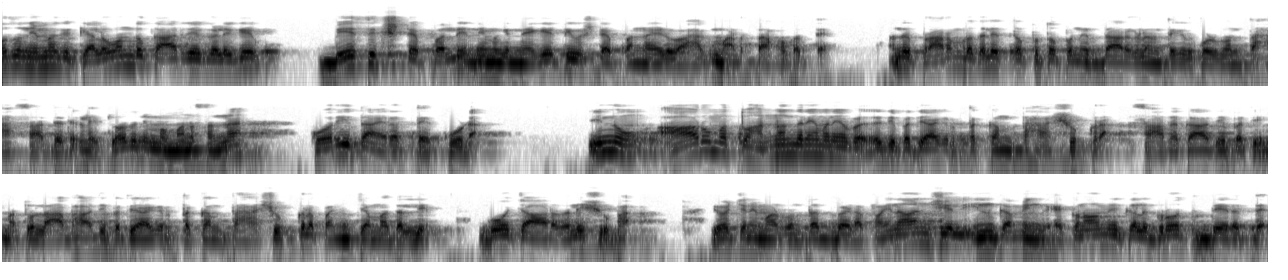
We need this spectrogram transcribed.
ಅದು ನಿಮಗೆ ಕೆಲವೊಂದು ಕಾರ್ಯಗಳಿಗೆ ಬೇಸಿಕ್ ಸ್ಟೆಪ್ ಅಲ್ಲಿ ನಿಮಗೆ ನೆಗೆಟಿವ್ ಸ್ಟೆಪ್ ಅನ್ನ ಇಡುವ ಹಾಗೆ ಮಾಡ್ತಾ ಹೋಗುತ್ತೆ. ಅಂದ್ರೆ ಪ್ರಾರಂಭದಲ್ಲಿ ತಪ್ಪು ತಪ್ಪು ನಿರ್ಧಾರಗಳನ್ನು ತೆಗೆದುಕೊಳ್ಳುವಂತಹ ಸಾಧ್ಯತೆಗಳಿತ್ತು. ಅದು ನಿಮ್ಮ ಮನಸ್ಸನ್ನ ಕೊರಿತಾ ಇರುತ್ತೆ ಕೂಡ. ಇನ್ನು ಆರು ಮತ್ತು ಹನ್ನೊಂದನೇ ಮನೆಯ ಅಧಿಪತಿ ಆಗಿರತಕ್ಕಂತಹ ಶುಕ್ರ, ಸಾಧಕಾಧಿಪತಿ ಮತ್ತು ಲಾಭಾಧಿಪತಿ ಆಗಿರತಕ್ಕಂತಹ ಶುಕ್ರ ಪಂಚಮದಲ್ಲಿ ಗೋಚಾರದಲ್ಲಿ ಶುಭ. ಯೋಚನೆ ಮಾಡುವಂಥದ್ದು ಬೇಡ. ಫೈನಾನ್ಷಿಯಲ್ ಇನ್ಕಮಿಂಗ್ ಎಕನಾಮಿಕಲ್ ಗ್ರೋತ್ ಇದ್ದೇ ಇರುತ್ತೆ.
